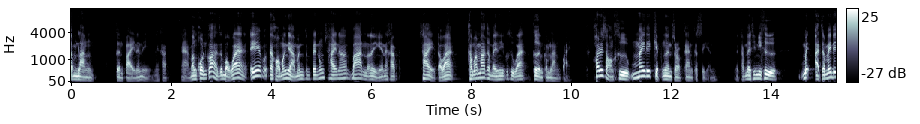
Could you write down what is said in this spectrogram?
กำลังเกินไปนั่นเองนะครับ อ่าบางคนก็อาจจะบอกว่า เอ๊ะแต่ของบางอย่างมันจำเป็นต้องใช้นะบ้านอะไรอย่างเงี้ยนะครับ ใช่แต่ว่าคำว่ามากเกินไปนี้ก็คือว่าเกินกำลังไป ข้อที่ 2 คือไม่ได้เก็บเงินสำหรับการเกษียณนะครับ ในที่นี้คือไม่อาจจะไม่ได้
